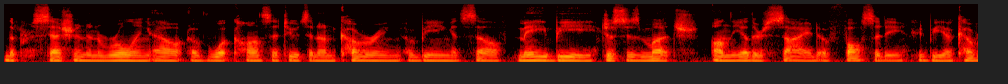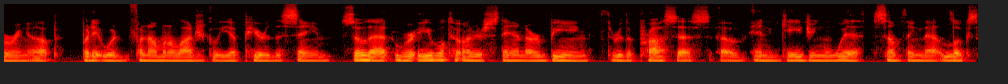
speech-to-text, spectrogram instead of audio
the procession and rolling out of what constitutes an uncovering of being itself may be just as much on the other side of falsity, could be a covering up but it would phenomenologically appear the same, so that we're able to understand our being through the process of engaging with something that looks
